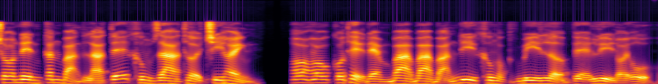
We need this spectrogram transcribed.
cho nên căn bản là tế không ra thời chi hành, ho ho có thể đem ba ba bán đi không ngọc bi lở tệ lì đòi ổ.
